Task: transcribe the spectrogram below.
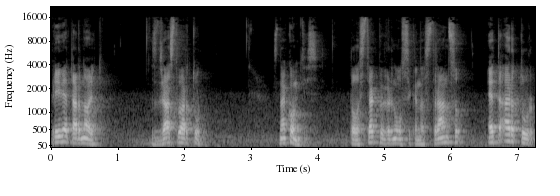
«Привет, Арнольд!» «Здравствуй, Артур!» Знакомьтесь. Толстяк повернулся к иностранцу. Это Артур,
